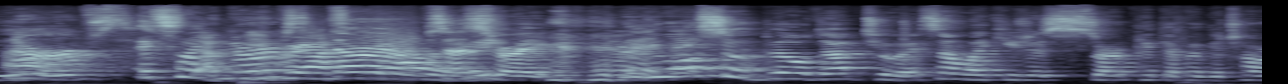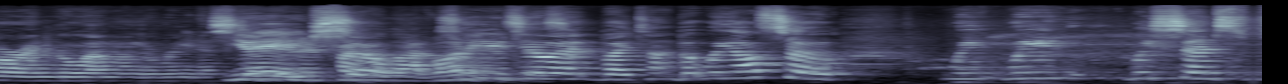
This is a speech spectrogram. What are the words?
nerves. It's like nerves. Nerves, reality. that's right. But you also build up to it. It's not like you just start pick up a guitar and go out on an arena stage. You've been in front so, of a lot of so you do it by time. But we also we we we sensed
